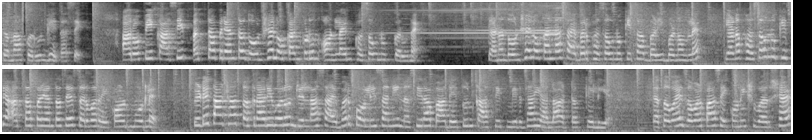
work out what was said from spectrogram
जमा करून घेत असे. आरोपी कासिफ आत्तापर्यंत दोनशे लोकांकडून ऑनलाईन फसवणूक करू नये. त्यानं दोनशे लोकांना सायबर फसवणुकीचा बळी बनवलाय. यानं फसवणुकीचे आतापर्यंतचे सर्व रेकॉर्ड मोडले पीडिताच्या तक्रारीवरून जिल्हा सायबर पोलिसांनी नसीराबाद येथून कासिफ मिर्झा याला अटक केली आहे. त्याचं वय जवळपास एकोणीस वर्ष आहे.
